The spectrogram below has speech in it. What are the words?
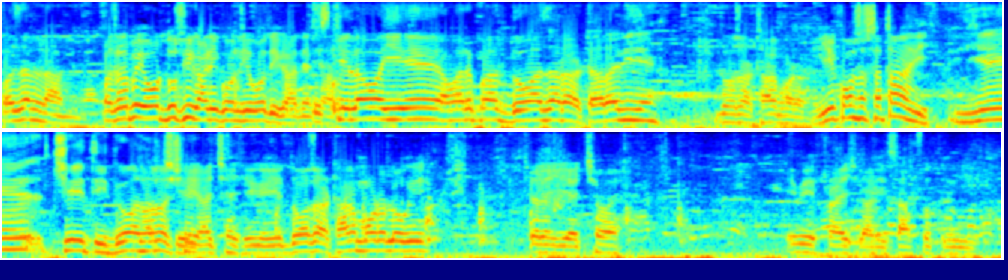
फजल नाम है। फजल भाई और दूसरी गाड़ी कौन सी वो दिखा दें। इसके अलावा ये हमारे पास दो हज़ार अठारह भी है। दो हज़ार अठारह मॉडल ये कौन सा सत्रह थी? ये छः थी दो हज़ार छः अच्छा ठीक है। ये दो हज़ार अठारह मॉडल होगी चलिए ये अच्छा है ये भी फ्रेश गाड़ी साफ़ सुथरी। है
